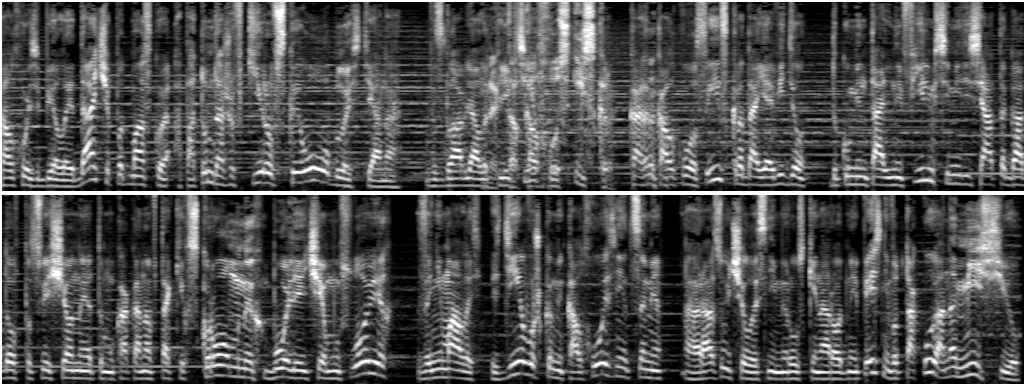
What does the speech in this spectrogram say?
колхозе «Белая дача» под Москвой, а потом даже в Кировской области она возглавляла Это коллектив. Колхоз «Искра». Колхоз «Искра», да, я видел документальный фильм 70-х годов, посвященный этому, как она в таких скромных более чем условиях занималась с девушками, колхозницами, разучила с ними русские народные песни. Вот такую она миссию,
